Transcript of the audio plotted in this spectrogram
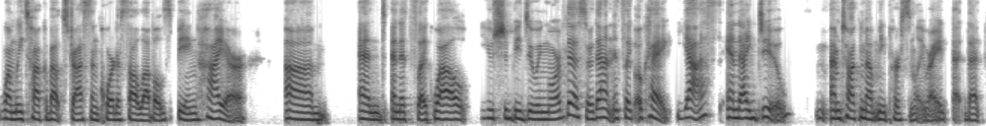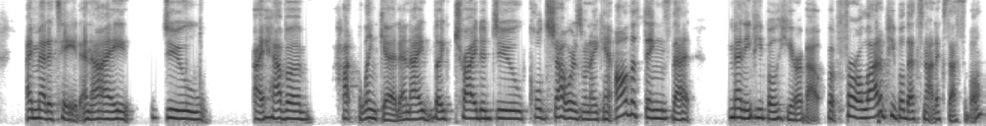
when we talk about stress and cortisol levels being higher, um, and and it's like, well, you should be doing more of this or that. And it's like, okay, yes, and I do. I'm talking about me personally, right? That, that I meditate and I do I have a hot blanket and I like try to do cold showers when I can. All the things that many people hear about. But for a lot of people that's not accessible.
